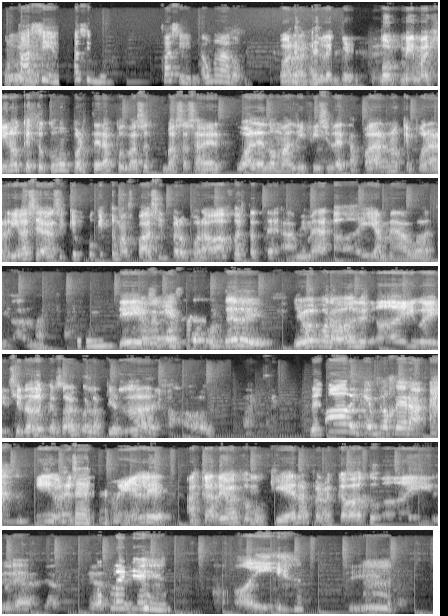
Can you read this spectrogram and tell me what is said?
Muy bueno. Fácil, fácil, fácil, a un lado. Para que por- me imagino que tú como portera pues vas a, vas a saber cuál es lo más difícil de tapar, ¿no? Que por arriba se hace que un poquito más fácil, pero por abajo hasta te- a mí me da, ay, ya me da hueva tirarme. Sí, yo me Sí, de portero y iba por abajo y, ay, güey, si no lo alcanzaba con la pierna la dejaba, güey. ¡Ay, qué flojera! Sí, es que duele. Acá arriba como quiera, pero acá abajo, ay, güey. ya, ya- ya- ay. Sí.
